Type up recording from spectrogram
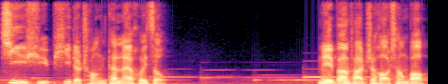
继续披着床单来回走。没办法，只好上报，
